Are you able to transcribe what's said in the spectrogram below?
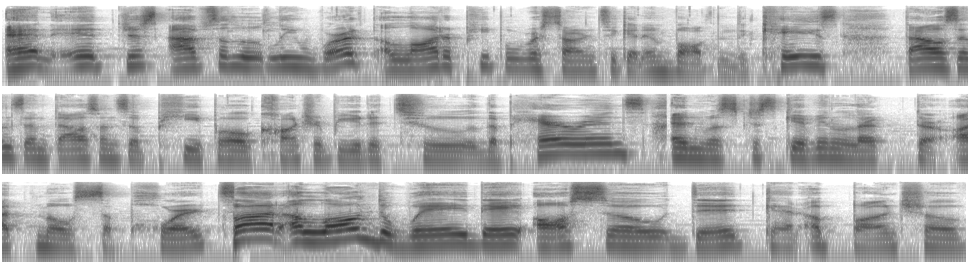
and it just absolutely worked a lot of people were starting to get involved in the case thousands and thousands of people contributed to the parents and was just giving like their utmost support but along the way they also did get a bunch of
